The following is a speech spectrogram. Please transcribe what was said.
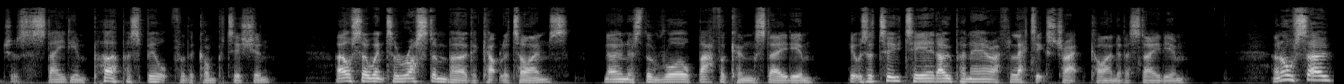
which was a stadium purpose built for the competition. I also went to Rustenburg a couple of times, known as the Royal Bafokeng Stadium. It was a two-tiered open-air athletics track kind of a stadium. And also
